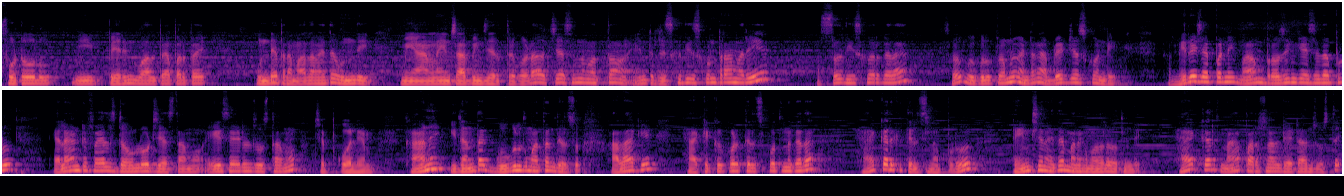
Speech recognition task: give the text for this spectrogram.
ఫోటోలు మీ పేరెంట్ వాల్పేపర్పై ఉండే ప్రమాదం అయితే ఉంది. మీ ఆన్లైన్ షాపింగ్ చరిత్ర కూడా వచ్చేస్తుంది మొత్తం. ఏంటి రిస్క్ తీసుకుంటారా మరి? అస్సలు తీసుకోరు కదా. సో గూగుల్ క్రోమ్ని వెంటనే అప్డేట్ చేసుకోండి. మీరే చెప్పండి మనం బ్రౌజింగ్ చేసేటప్పుడు ఎలాంటి ఫైల్స్ డౌన్లోడ్ చేస్తామో ఏ సైడ్లు చూస్తామో చెప్పుకోలేము కానీ ఇదంతా గూగుల్కి మాత్రం తెలుసు. అలాగే హ్యాకర్కి కూడా తెలిసిపోతుంది కదా. హ్యాకర్కి తెలిసినప్పుడు టెన్షన్ అయితే మనకు మొదలవుతుంది. హ్యాకర్ నా పర్సనల్ డేటాను చూస్తే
